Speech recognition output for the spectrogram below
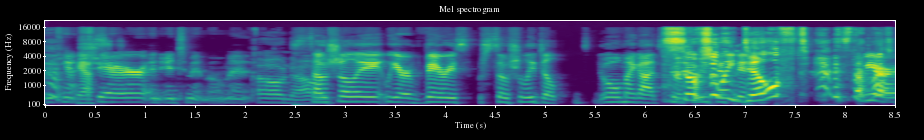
we can't Yes. share an intimate moment. Oh no. Socially, we are very socially dil. Oh my god, socially distant. dilfed. Is that We what are-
